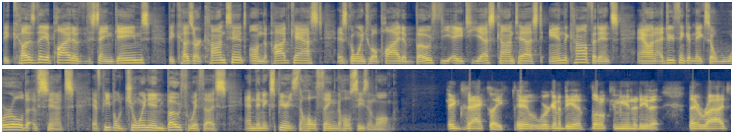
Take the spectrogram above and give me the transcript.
Because they apply to the same games, because our content on the podcast is going to apply to both the ATS contest and the confidence. And I do think it makes a world of sense if people join in both with us and then experience the whole thing the whole season long. Exactly. It, we're going to be a little community that that rides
